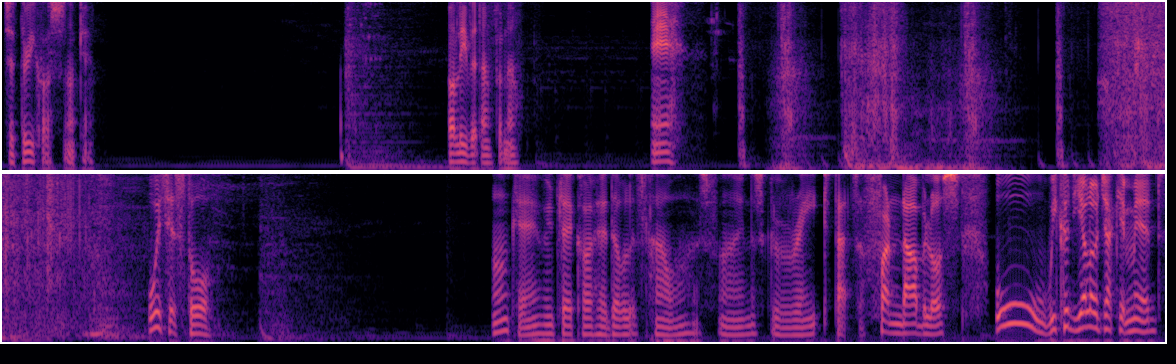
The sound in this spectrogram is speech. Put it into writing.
It's a three cost, okay. I'll leave it then for now. Eh. Always hit store. Okay, we play a card here, double its power. That's fine. That's great. That's a fundabulos. Ooh, we could yellow jacket mid.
